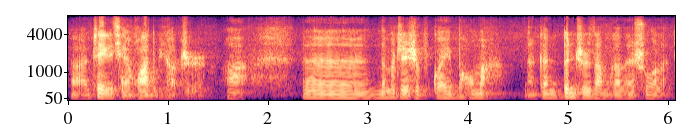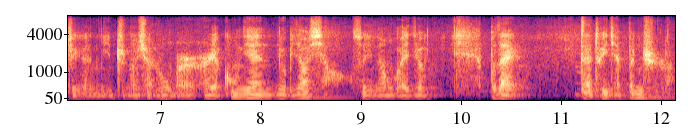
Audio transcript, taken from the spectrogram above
啊，这个钱花的比较值啊。嗯，那么这是关于宝马，那跟奔驰咱们刚才说了，这个你只能选入门，而且空间又比较小，所以呢，我也就不再。再推荐奔驰了，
